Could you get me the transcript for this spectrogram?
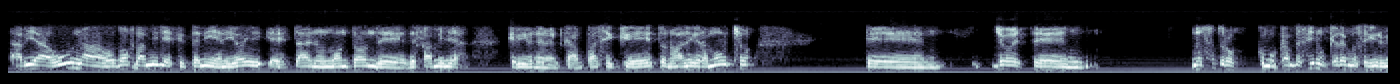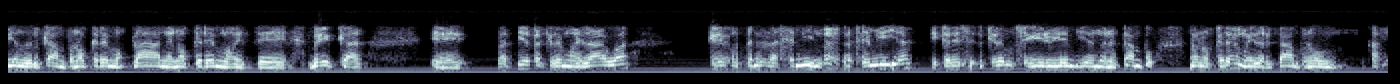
había una o dos familias que tenían y hoy está en un montón de, de familias que viven en el campo. Así que esto nos alegra mucho. Eh, yo este nosotros como campesinos queremos seguir viendo el campo, no queremos planes, no queremos este, becas, eh, la tierra queremos el agua, queremos tener la semilla, nuestra semilla y queremos seguir viviendo en el campo, no nos queremos ir del campo, no, a mí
